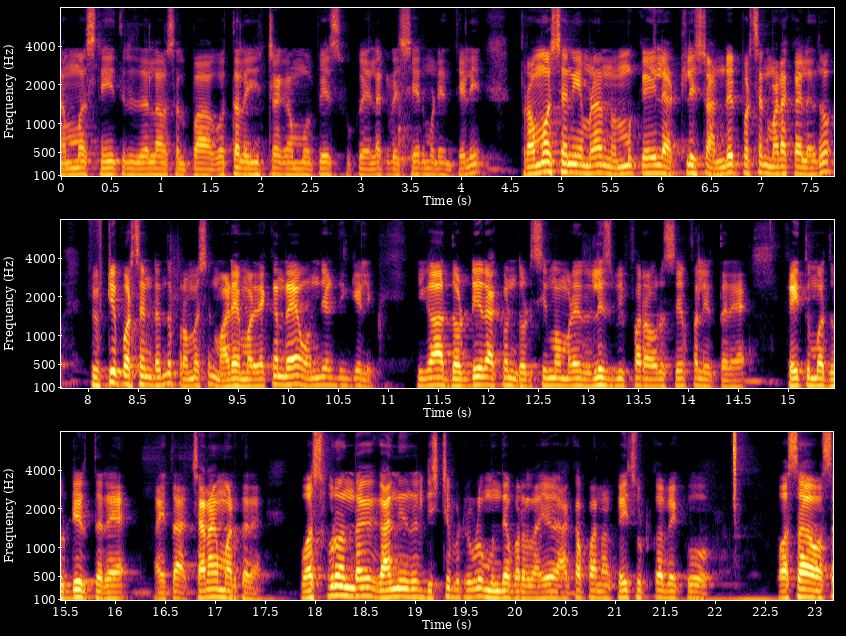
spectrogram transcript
ನಮ್ಮ ಸ್ನೇಹಿತರದೆಲ್ಲ ಸ್ವಲ್ಪ ಗೊತ್ತಲ್ಲ ಇನ್ಸ್ಟಾಗ್ರಾಮು ಫೇಸ್ಬುಕ್ಕು ಎಲ್ಲ ಕಡೆ ಶೇರ್ ಮಾಡಿ ಅಂತೇಳಿ ಪ್ರಮೋಷನ್ಗೆ ಮೇಡಮ್ ನಮ್ಮ ಕೈಯಲ್ಲಿ ಅಟ್ಲೀಸ್ಟ್ ಹಂಡ್ರೆಡ್ ಪರ್ಸೆಂಟ್ ಮಾಡೋಕ್ಕಾಗಲ್ಲ ಫಿಫ್ಟಿ ಪರ್ಸೆಂಟ್ ಅಂತ ಪ್ರಮೋಷನ್ ಮಾಡೇ ಮಾಡಿದೆ. ಯಾಕಂದರೆ ಒಂದು ಹೇಳ್ತೀನಿ ಕೇಳಿ ಈಗ ದೊಡ್ಡ ಹಾಕೊಂಡು ದೊಡ್ಡ ಸಿನಿಮಾ ಮಾಡಿ ರಿಲೀಸ್ ಬಿಫೋರ್ ಅವರು ಸೇಫಲ್ಲಿ ಇರ್ತಾರೆ ಕೈ ತುಂಬ ದುಡ್ಡು ಇರ್ತಾರೆ ಆಯಿತಾ? ಚೆನ್ನಾಗಿ ಮಾಡ್ತಾರೆ. ಹೊಸಬ್ರು ಅಂದಾಗ ಗಾಂಧಿನಗರ ಡಿಸ್ಟ್ರಿಬ್ಯೂಟರ್ಗಳು ಮುಂದೆ ಬರಲ್ಲ ಅಯ್ಯೋ ಯಾಕಪ್ಪ ನಾವು ಕೈ ಸುಟ್ಕೋಬೇಕು? ಹೊಸ ಹೊಸ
